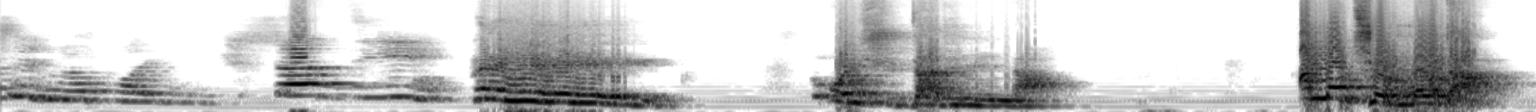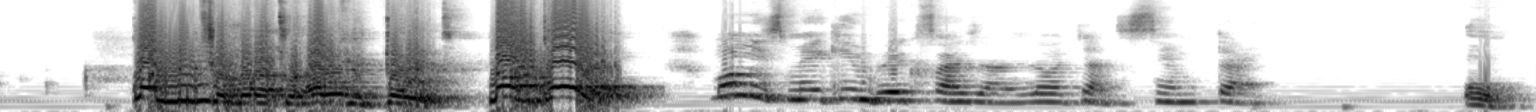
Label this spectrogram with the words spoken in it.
shoe is not polished. Daddy! Hey! Nobody should daddy me now. I'm not your mother. Go and meet your mother to help you do it. Now go! Mom is making breakfast and lunch at the same time. Oh,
